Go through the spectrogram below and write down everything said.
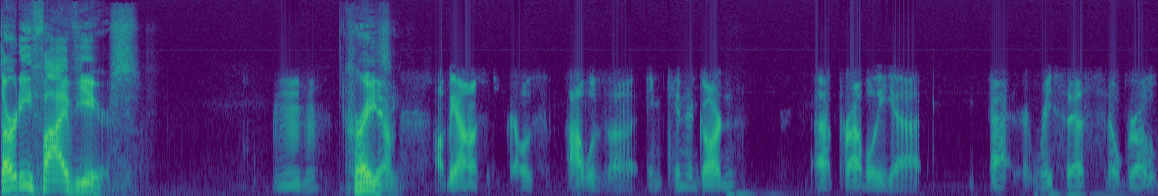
35 years. Mm-hmm. Crazy. Yeah, I'll be honest with you, fellas. I was uh, in kindergarten, uh, probably uh, at recess at Oak Grove,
